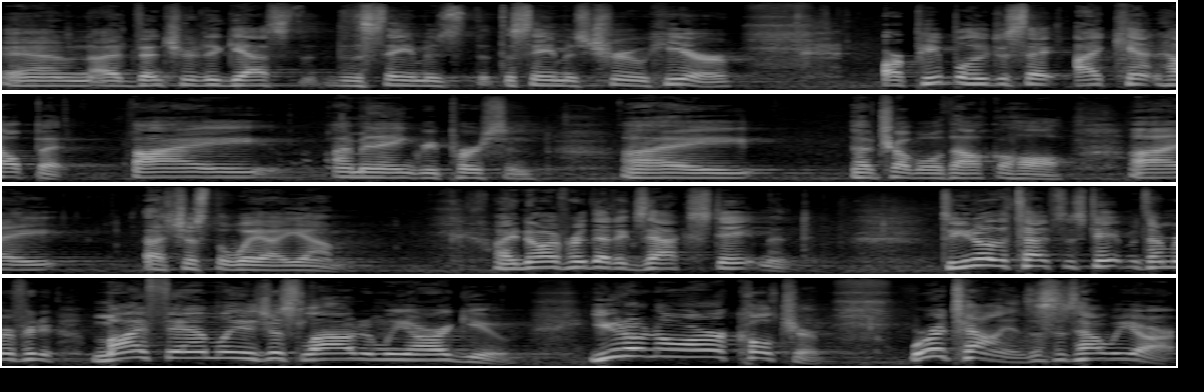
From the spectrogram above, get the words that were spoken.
and I'd venture to guess that the, same is, that the same is true here, are people who just say, I can't help it. I, I'm an angry person. I have trouble with alcohol. I, that's just the way I am. I know I've heard that exact statement. Do you know the types of statements I'm referring to? My family is just loud and we argue. You don't know our culture. We're Italians. This is how we are.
